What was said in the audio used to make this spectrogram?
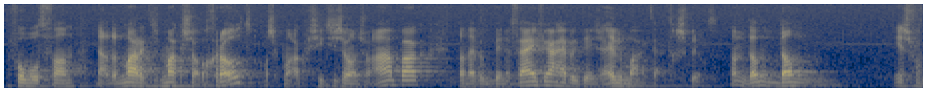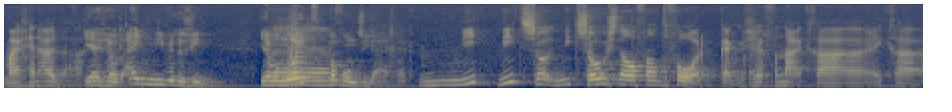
Bijvoorbeeld van, nou de markt is max zo groot. Als ik mijn acquisitie zo en zo aanpak, dan heb ik binnen vijf jaar heb ik deze hele markt uitgespeeld. Dan, dan, dan is er voor mij geen uitdaging. Jij zou het einde niet willen zien. Jij wil nooit Eh, het plafond zien eigenlijk. Niet, niet, zo, niet zo snel van tevoren. Kijk, als je zegt van nou, ik ga, eh, ik ga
